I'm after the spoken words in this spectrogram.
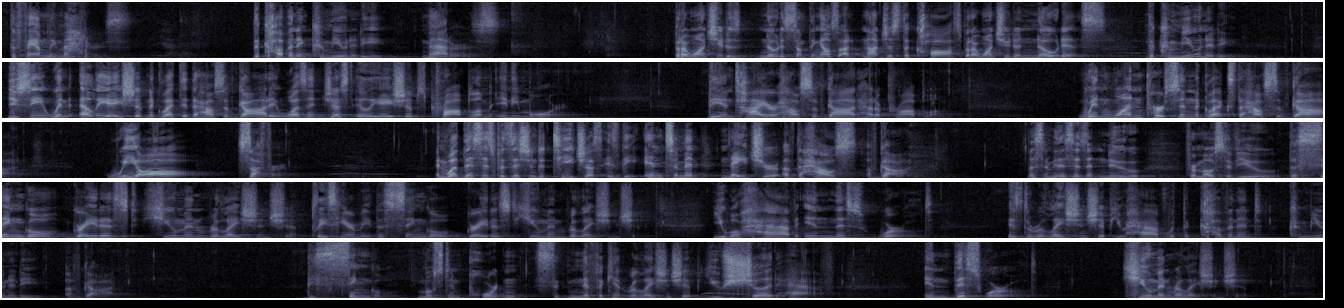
the family matters. The covenant community matters. But I want you to notice something else, not just the cost, but I want you to notice the community. You see, when Eliashib neglected the house of God, it wasn't just Eliashib's problem anymore. The entire house of God had a problem. When one person neglects the house of God, we all suffer. And what this is positioned to teach us is the intimate nature of the house of God. Listen to me, this isn't new for most of you. The single greatest human relationship, please hear me, the single greatest human relationship you will have in this world is the relationship you have with the covenant community of God. The single most important, significant relationship you should have in this world, human relationship,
